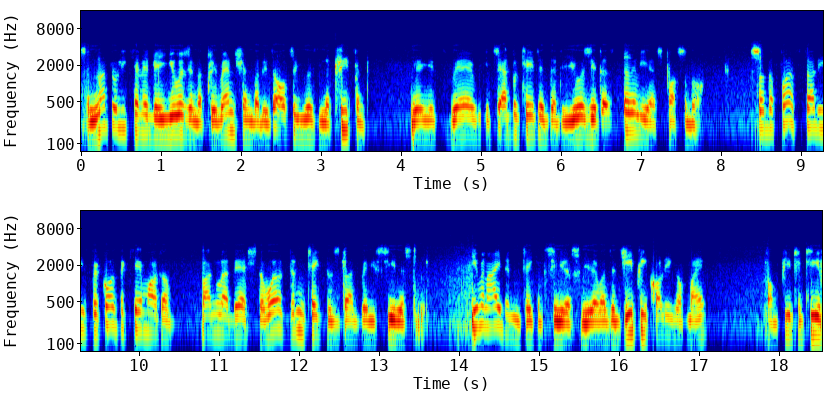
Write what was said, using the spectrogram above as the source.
So not only can it be used in the prevention, but it's also used in the treatment, where, where it's advocated that you use it as early as possible. So the first studies, because they came out of Bangladesh, the world didn't take this drug very seriously. Even I didn't take it seriously. There was a GP colleague of mine from Keefe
